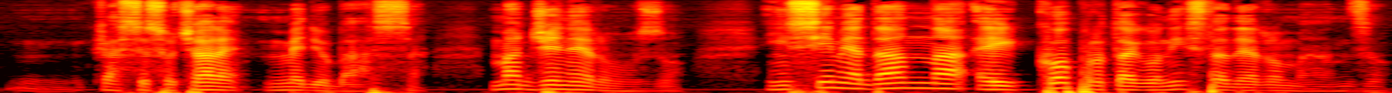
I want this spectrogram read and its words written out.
mh, classe sociale medio-bassa, ma generoso. Insieme ad Anna è il coprotagonista del romanzo.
